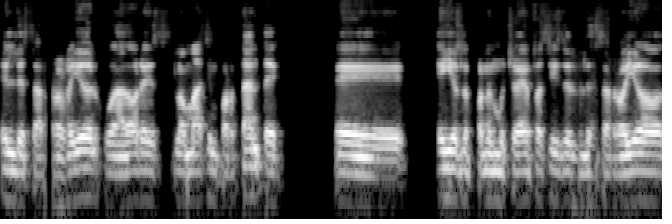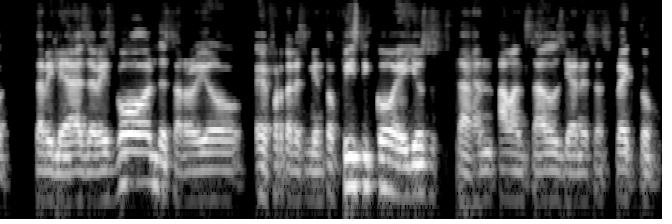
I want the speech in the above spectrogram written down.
el desarrollo del jugador es lo más importante, eh, ellos le ponen mucho énfasis el desarrollo de habilidades de béisbol, desarrollo, eh, fortalecimiento físico, ellos están avanzados ya en ese aspecto.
